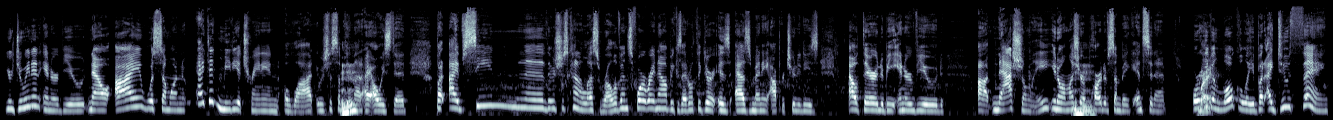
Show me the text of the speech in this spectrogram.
you're doing an interview. Now, I was someone, I did media training a lot. It was just something Mhm. that I always did. But I've seen uh, there's just kind of less relevance for it right now because I don't think there is as many opportunities out there to be interviewed uh, nationally, you know, unless you're a Mhm. part of some big incident. Or Right. even locally. But I do think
